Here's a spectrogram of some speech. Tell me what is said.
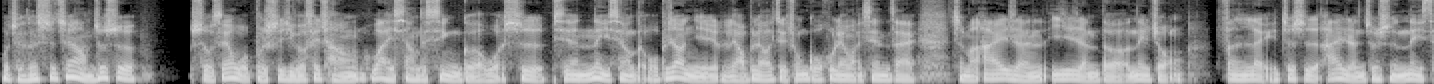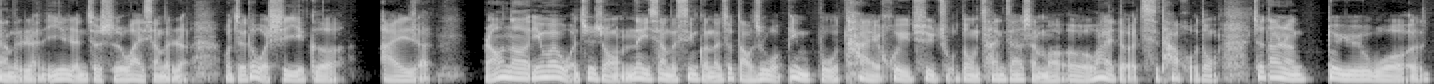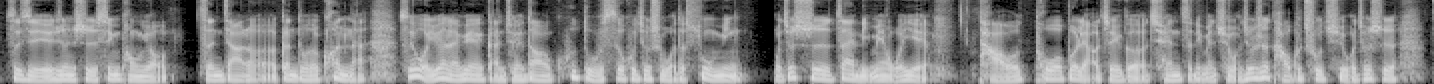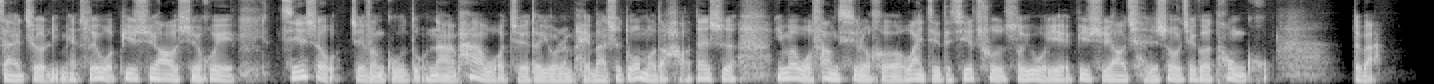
我觉得是这样，就是。首先，我不是一个非常外向的性格，我是偏内向的。我不知道你了不了解中国互联网现在什么 I 人、E 人的那种分类，就是 I 人就是内向的人，E 人就是外向的人。我觉得我是一个 I 人，然后呢，因为我这种内向的性格呢，就导致我并不太会去主动参加什么额外的其他活动。这当然对于我自己认识新朋友。增加了更多的困难，所以我越来越感觉到孤独似乎就是我的宿命。我就是在里面，我也逃脱不了这个圈子里面去，我就是逃不出去，我就是在这里面，所以我必须要学会接受这份孤独，哪怕我觉得有人陪伴是多么的好，但是因为我放弃了和外界的接触，所以我也必须要承受这个痛苦，对吧？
